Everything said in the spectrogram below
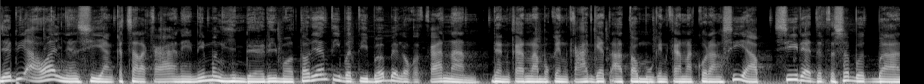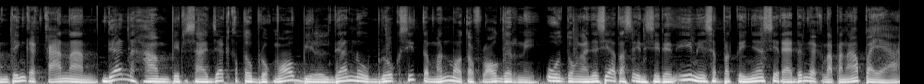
Jadi awalnya si yang kecelakaan ini menghindari motor yang tiba-tiba belok ke kanan. Dan karena mungkin kaget atau mungkin karena kurang siap, si rider tersebut banting ke kanan. Dan hampir saja ketubruk mobil dan nubruk si teman motovlogger nih. Untung aja sih atas insiden ini sepertinya si rider nggak kenapa-napa ya.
